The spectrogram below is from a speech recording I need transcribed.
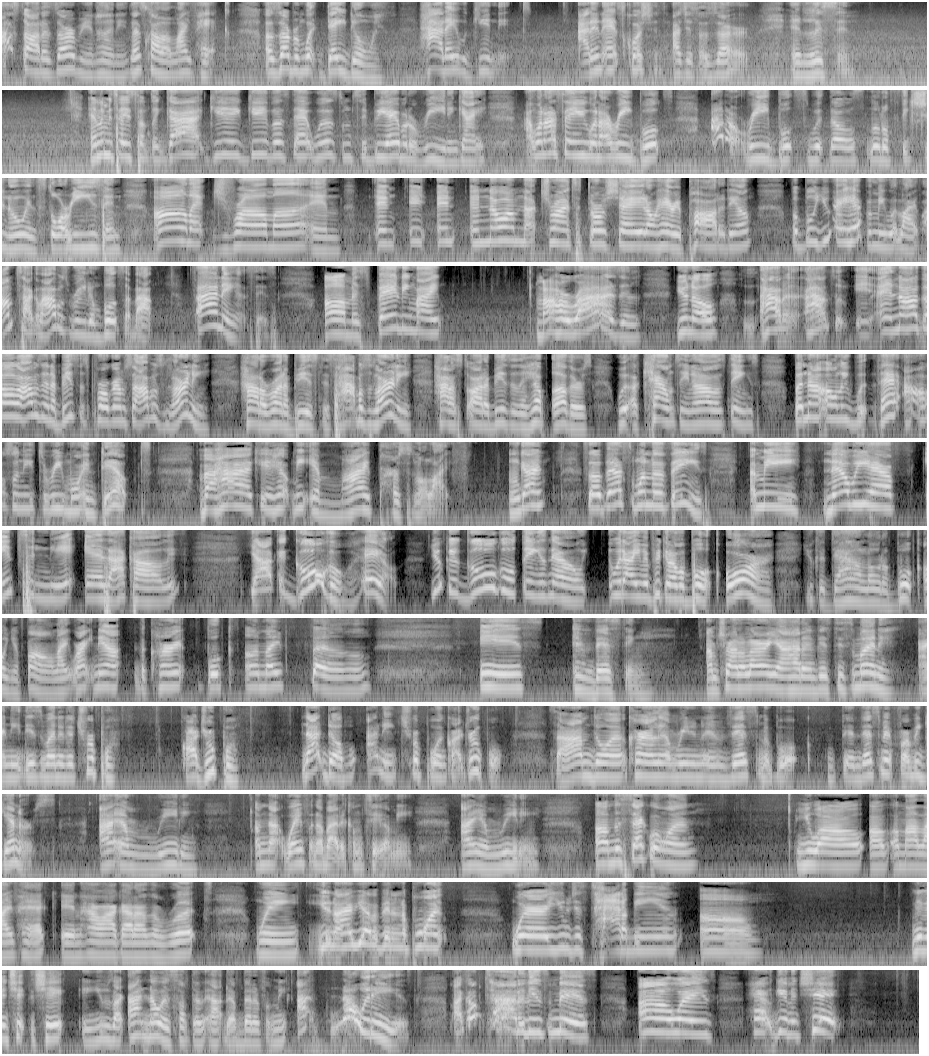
I started observing, honey. That's called a life hack. Observing what they doing, how they were getting it. I didn't ask questions. I just observed and listen. And let me tell you something. God give give us that wisdom to be able to read and gain. When I say when I read books, I don't read books with those little fictional and stories and all that drama and and and and, and no, I'm not trying to throw shade on Harry Potter them. But boo, you ain't helping me with life. I'm talking about I was reading books about finances, um, expanding my my horizon you know how to how to and although i was in a business program so i was learning how to run a business. I was learning how to start a business and help others with accounting and all those things. But not only with that i also need to read more in depth about how it can help me in my personal life. Okay? So that's one of the things. I mean now we have internet as i call it. Y'all can google hell you can Google things now without even picking up a book, or you could download a book on your phone. Like right now, the current book on my phone is investing. I'm trying to learn y'all how to invest this money. I need this money to triple, quadruple. Not double. I need triple and quadruple. So I'm doing currently I'm reading an investment book. The investment for beginners. I am reading. I'm not waiting for nobody to come tell me. I am reading. Um, the second one, you all of, my life hack and how I got out of the rut. When you know, have you ever been in a point where you just tired of being um living check to check and you was like, I know it's something out there better for me. I know it is. Like I'm tired of this mess. Always have getting a check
